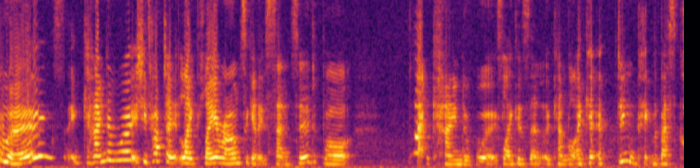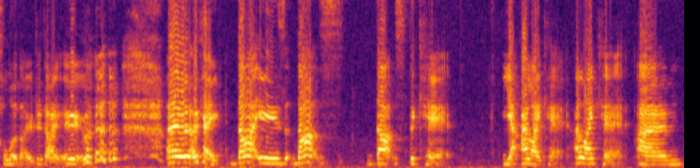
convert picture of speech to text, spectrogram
of works. It kind of works. You'd have to like play around to get it centered, but that kind of works like a scented candle. I, I didn't pick the best colour though, did I? Ooh. uh, okay, that is, that's, that's the kit. Yeah, I like it. I like it. Um,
